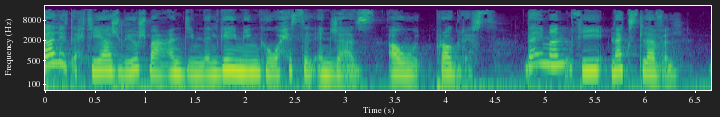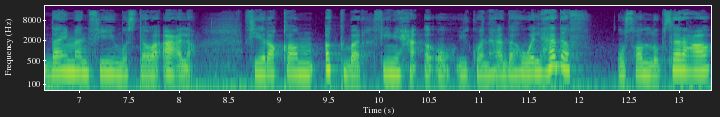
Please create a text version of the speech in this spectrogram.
ثالث احتياج بيشبع عندي من الجيمنج هو حس الإنجاز أو progress. دايما في next level دايما في مستوى أعلى في رقم أكبر فيني حققه. يكون هذا هو الهدف. وصل له بسرعة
